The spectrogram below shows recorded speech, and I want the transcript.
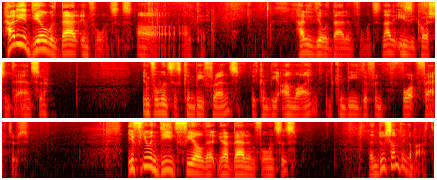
How do you deal with bad influences? Oh, okay. How do you deal with bad influence? Not an easy question to answer. Influences can be friends, it can be online, it can be different factors. If you indeed feel that you have bad influences, then do something about it.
